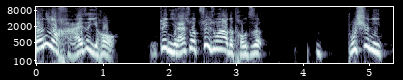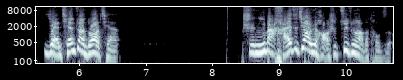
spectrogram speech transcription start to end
等你有孩子以后，对你来说最重要的投资，不是你眼前赚多少钱，是你把孩子教育好是最重要的投资。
